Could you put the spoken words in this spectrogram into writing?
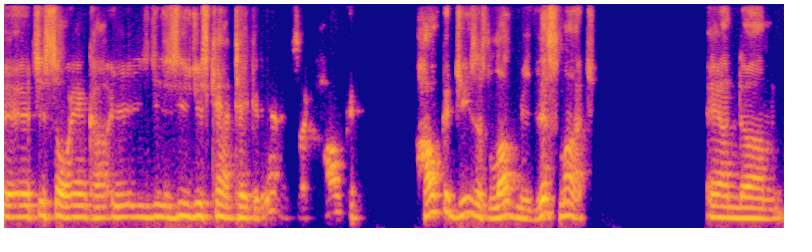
it's just so income, you, just- you just can't take it in. It's like, how could, how could Jesus love me this much? And um,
